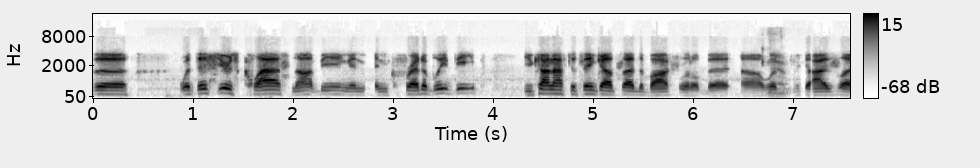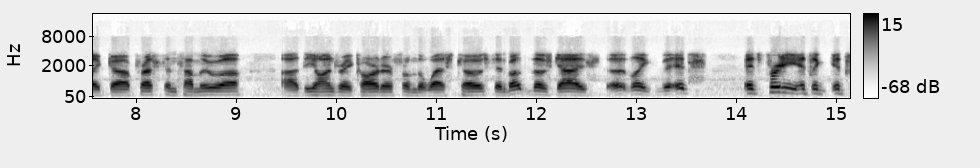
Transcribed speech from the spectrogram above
the with this year's class not being in, incredibly deep, you kind of have to think outside the box a little bit. Uh, with yeah. guys like uh, Preston Taumua, uh, DeAndre Carter from the West Coast, and both of those guys, uh, like it's it's pretty it's a it's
